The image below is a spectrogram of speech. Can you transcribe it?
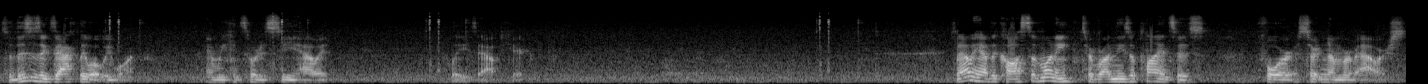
So this is exactly what we want. And we can sort of see how it plays out here. So now we have the cost of money to run these appliances for a certain number of hours.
